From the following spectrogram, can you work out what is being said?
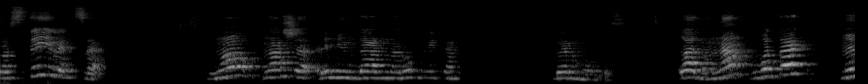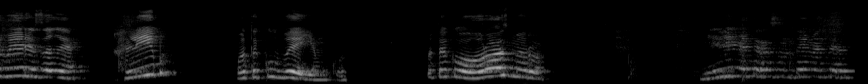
простий рецепт. Знов наша легендарна рубрика вернулась. Ладно, нам отак ми вирізали хліб, отаку виємку. Отакого розміру. Міліметр, сантиметр.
